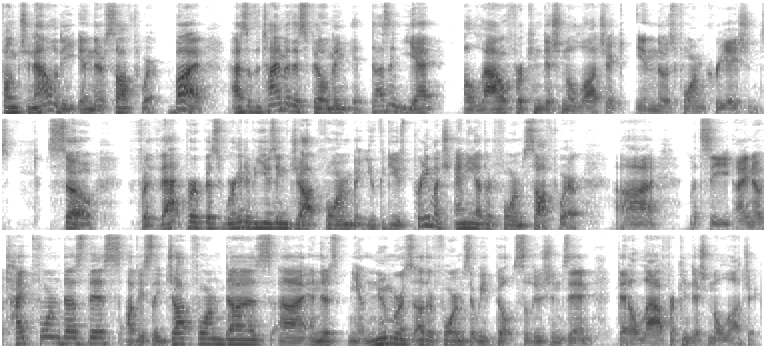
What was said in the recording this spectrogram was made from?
functionality in their software. But as of the time of this filming, it doesn't yet allow for conditional logic in those form creations. So for that purpose, we're going to be using JotForm, but you could use pretty much any other form software. Uh, let's see, I know Typeform does this, obviously JotForm does, uh, and there's you know numerous other forms that we've built solutions in that allow for conditional logic.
